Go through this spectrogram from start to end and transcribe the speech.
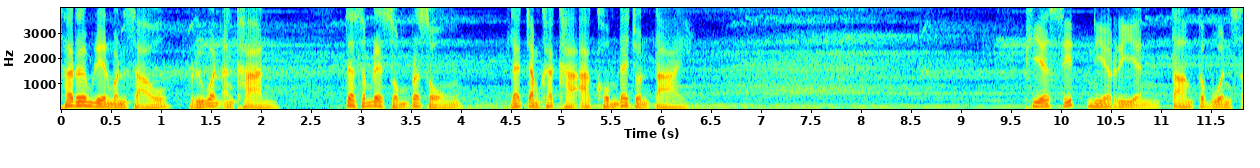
ถ้าเริ่มเรียนวันเสาร์หรือวันอังคาร จะสำเร็จสมประสงค์ และจำคาถาอาคมได้จนตาย พียซิดเนียเรียนตามกระบวนไส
